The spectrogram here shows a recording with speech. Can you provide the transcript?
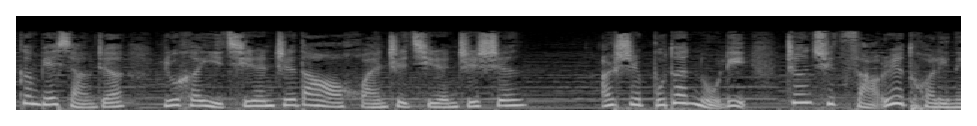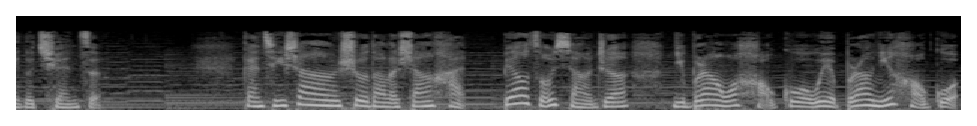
更别想着如何以其人之道还治其人之身，而是不断努力，争取早日脱离那个圈子。感情上受到了伤害，不要总想着你不让我好过，我也不让你好过，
